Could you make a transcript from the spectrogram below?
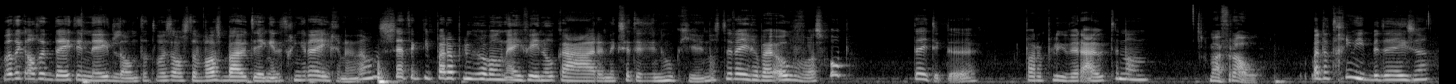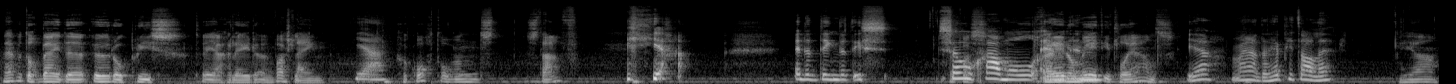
wat ik altijd deed in Nederland, dat was als de was buiten hing en het ging regenen. Dan zet ik die paraplu gewoon even in elkaar en ik zet het in een hoekje. En als de regen bij over was, hop, deed ik de paraplu weer uit. En dan... Maar vrouw, Maar dat ging niet bij deze. we hebben toch bij de Europries twee jaar geleden een waslijn Ja, gekocht op een st- staaf. ja. En dat ding, dat is zo gammel. En, Gerenommeerd en- Italiaans. ja, maar ja, daar heb je het al, hè. Ja,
